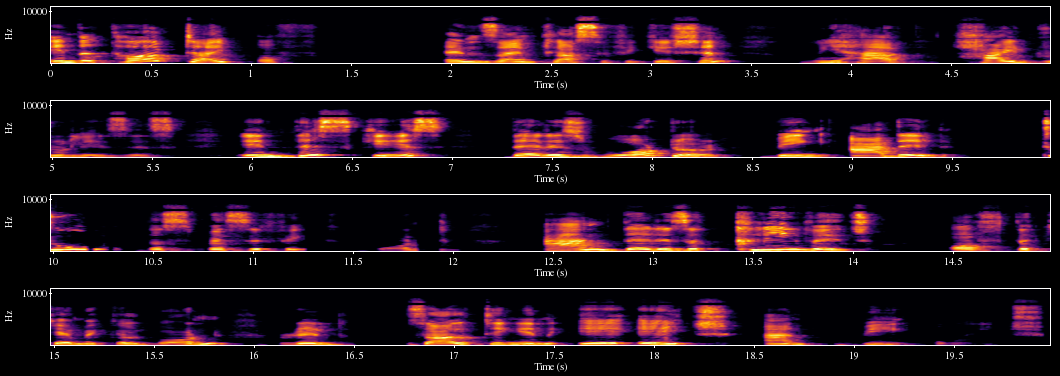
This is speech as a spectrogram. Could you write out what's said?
In the third type of enzyme classification, we have hydrolases. In this case, there is water being added to the specific bond and there is a cleavage of the chemical bond resulting in AH and BOH.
